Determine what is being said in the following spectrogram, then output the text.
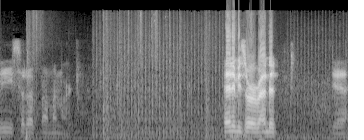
OP set up on my mark. Enemies are around it. Yeah.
